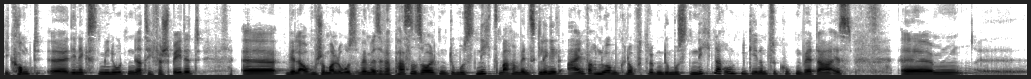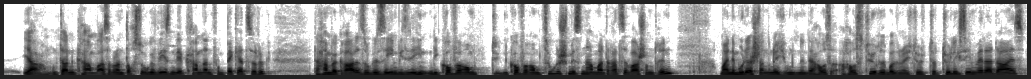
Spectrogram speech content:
die kommt äh, die nächsten Minuten, die hat sich verspätet. Äh, wir laufen schon mal los. Wenn wir sie verpassen sollten, du musst nichts machen, wenn es klingelt, einfach nur auf den Knopf drücken. Du musst nicht nach unten gehen, um zu gucken, wer da ist. Ähm, äh, ja, und dann kam, war es aber dann doch so gewesen, wir kamen dann vom Bäcker zurück da haben wir gerade so gesehen, wie sie hinten die Kofferraum, den Kofferraum zugeschmissen haben. Matratze war schon drin. Meine Mutter stand natürlich unten in der Haus, Haustüre, wollte natürlich sehen, wer da da ist.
